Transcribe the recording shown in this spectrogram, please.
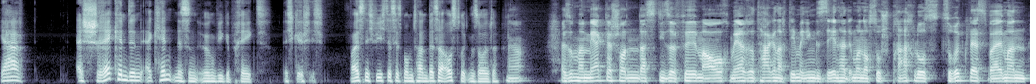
ja erschreckenden Erkenntnissen irgendwie geprägt. Ich, ich, ich weiß nicht, wie ich das jetzt momentan besser ausdrücken sollte. Ja. Also man merkt ja schon, dass dieser Film auch mehrere Tage nachdem man ihn gesehen hat, immer noch so sprachlos zurücklässt, weil man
